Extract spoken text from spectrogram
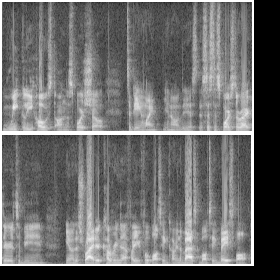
weekly host on the sports show to being like you know the, the assistant sports director to being you know this writer covering the FIU football team, covering the basketball team, baseball.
